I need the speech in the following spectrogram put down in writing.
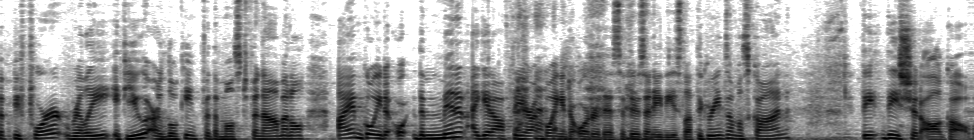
but before it really, if you are looking for the most phenomenal, I am going to, or- the minute I get off the air, I'm going in to order this if there's any of these left. The green's almost gone. The, these should all go.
